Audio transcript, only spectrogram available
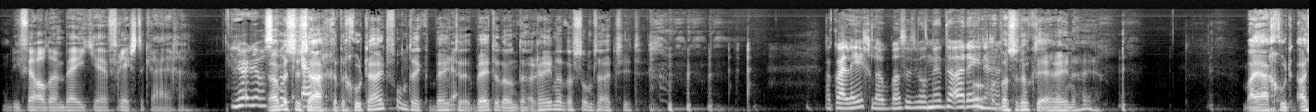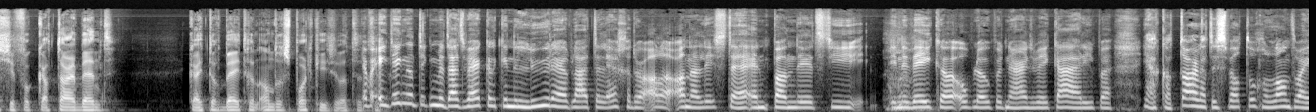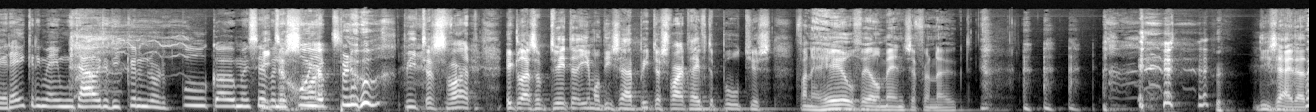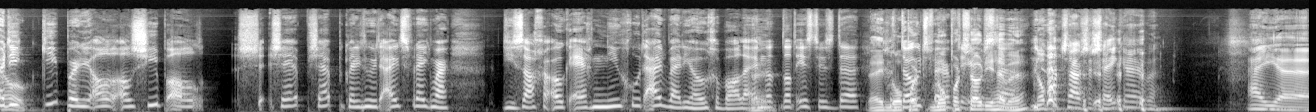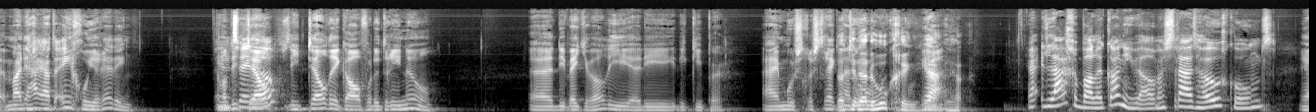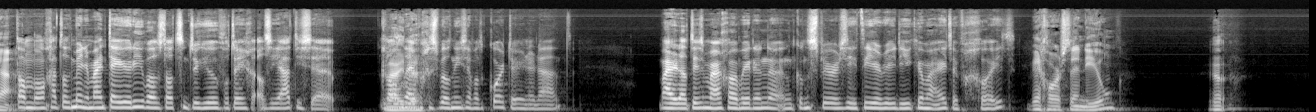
Om die velden een beetje fris te krijgen. Ja, dat was Ja, maar ze zagen er goed uit, vond ik. Beter, beter dan de arena er soms uitziet. Maar qua leegloop was het wel net de arena. Oh, was het ook de arena? Ja. Maar ja, goed, als je voor Qatar bent, kan je toch beter een andere sport kiezen. Want het, Ja, maar ik denk dat ik me daadwerkelijk in de luren heb laten leggen door alle analisten en pandits die in de weken oplopend naar het WK riepen. Ja, Qatar, dat is wel toch een land waar je rekening mee moet houden. Die kunnen door de pool komen. Ze hebben een goede Zwart. ploeg. Pieter Zwart. Ik las op Twitter iemand die zei... Pieter Zwart heeft de poeltjes van heel veel mensen verneukt. die zei dat maar die ook. keeper, die al, al Sheep, al Shep, Shep, ik weet niet hoe je het uitspreekt, maar die zag er ook echt niet goed uit bij die hoge ballen. En dat, dat is dus de nee, Noppert, zou die hebben. hè? Noppert zou ze zeker hebben. Hij, eh, maar hij had één goede redding. de Want die, tel, die telde ik al voor de 3-0. Eh, die weet je wel, die, eh, die, die keeper. Hij moest gestrekt Dat naar, hij naar de hoek. hoek ging. Ja. Ja. Ja. Ja, lage ballen kan hij wel, maar het hoog komt, Ja. dan, dan gaat dat minder. Mijn theorie was dat ze natuurlijk heel veel tegen Aziatische landen Kleine. hebben gespeeld. Die zijn wat korter inderdaad. Maar dat is maar gewoon weer een, een conspiracy theory die ik er maar uit heb gegooid. Weghorst en de Jong. Ja.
